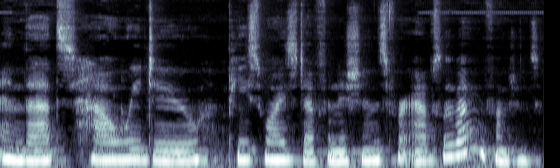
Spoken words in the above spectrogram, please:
And that's how we do piecewise definitions for absolute value functions.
